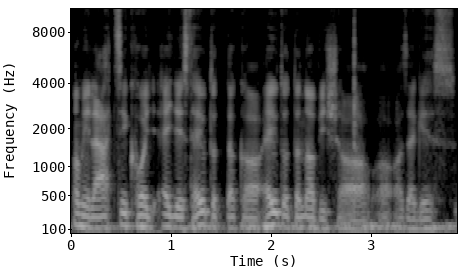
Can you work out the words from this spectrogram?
ami látszik, hogy egyrészt eljutottak a, eljutott a NAV is a, a, az egész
